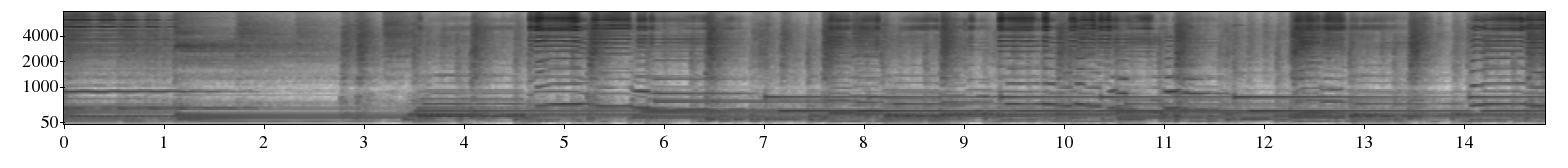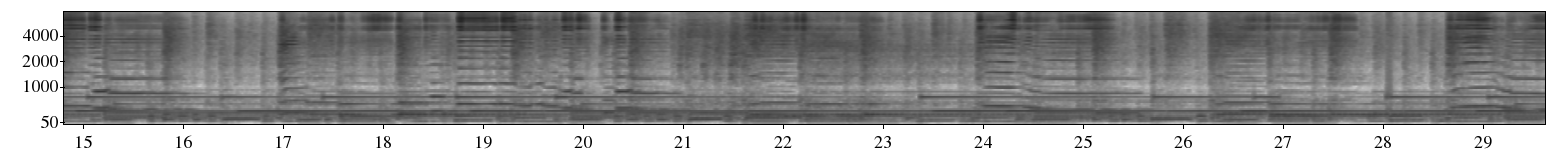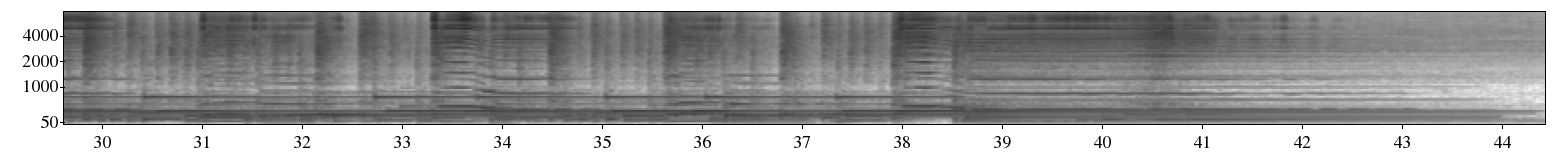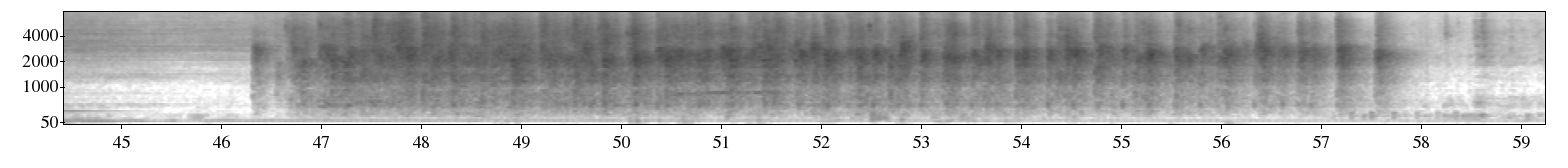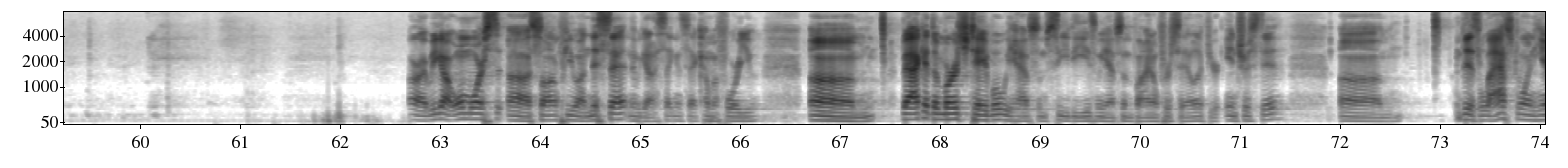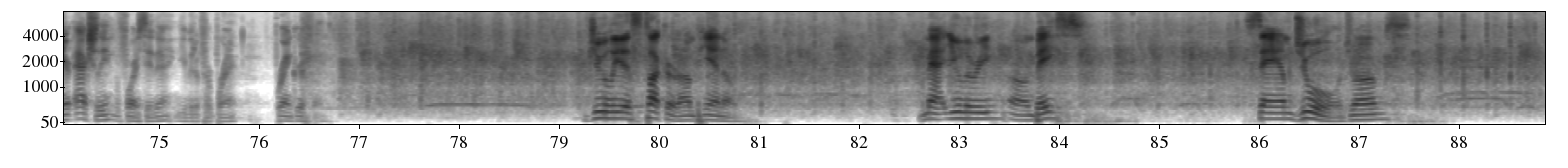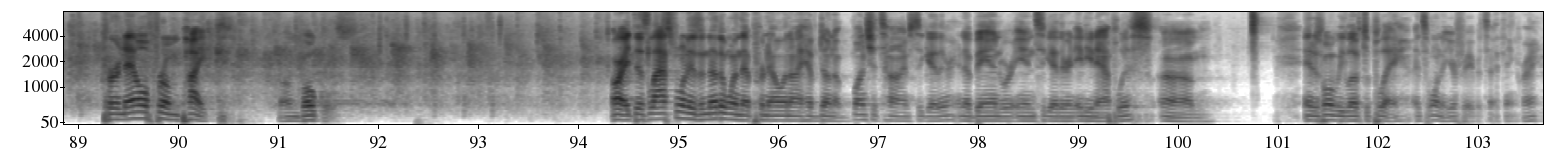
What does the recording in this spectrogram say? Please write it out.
All right, we got one more uh, song for you on this set, and then we got a second set coming for you. Um, back at the merch table, we have some CDs and we have some vinyl for sale if you're interested. Um, this last one here, actually, before I say that, give it up for Brent. Brent Griffin. Julius Tucker on piano. Matt Ulery on bass. Sam Jewell, drums. Pernell from Pike on vocals. All right, this last one is another one that Pernell and I have done a bunch of times together in a band we're in together in Indianapolis. Um, and it's one we love to play. It's one of your favorites, I think, right?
